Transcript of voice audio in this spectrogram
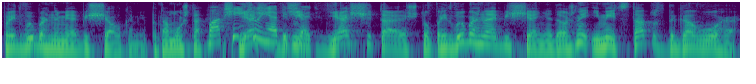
предвыборными обещалками, потому что Вообще я ничего не обещать? Нет, я считаю, что предвыборные обещания должны иметь статус договора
